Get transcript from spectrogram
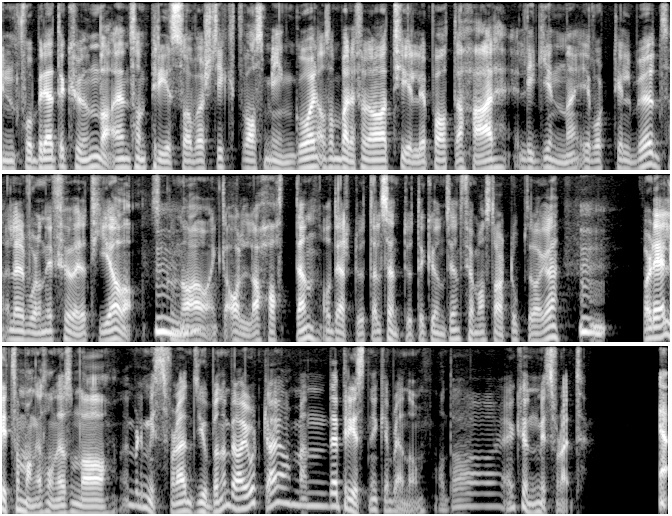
infobrev til kunden. da, En sånn prisoversikt, hva som inngår. altså Bare for å være tydelig på at det her ligger inne i vårt tilbud, eller hvordan vi fører tida. da, Så Mm. kunne egentlig alle hatt den og delt ut eller sendt ut til kunden sin før man starter oppdraget. Mm. For det er litt for mange sånne som da blir misfornøyd. Jobben er bra gjort, ja ja, men det er prisen ikke ble noe om. Og da er kunden misfornøyd. Ja,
